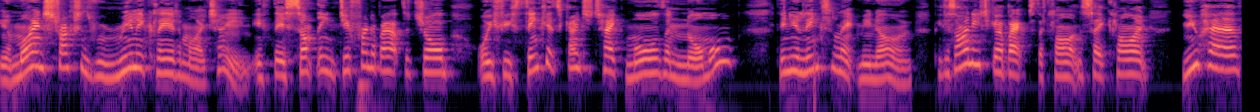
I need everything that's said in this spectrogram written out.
You know, my instructions were really clear to my team. If there's something different about the job or if you think it's going to take more than normal, then you need to let me know because I need to go back to the client and say, client, you have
